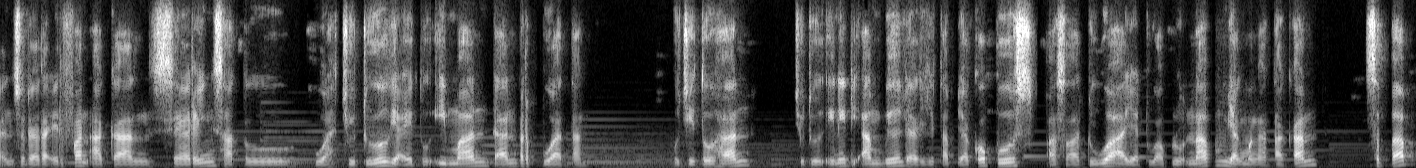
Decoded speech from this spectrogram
dan saudara Irfan akan sharing satu buah judul yaitu iman dan perbuatan. Puji Tuhan, judul ini diambil dari kitab Yakobus pasal 2 ayat 26 yang mengatakan sebab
